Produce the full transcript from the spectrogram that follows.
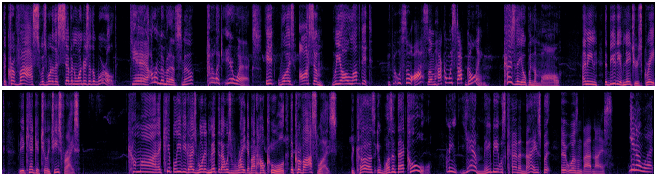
The crevasse was one of the seven wonders of the world. Yeah, I remember that smell. Kind of like earwax. It was awesome. We all loved it. If it was so awesome, how come we stopped going? Because they opened the mall. I mean, the beauty of nature is great, but you can't get chili cheese fries. Come on, I can't believe you guys won't admit that I was right about how cool the crevasse was. Because it wasn't that cool. I mean, yeah, maybe it was kind of nice, but It wasn't that nice. You know what?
